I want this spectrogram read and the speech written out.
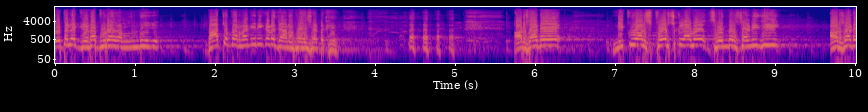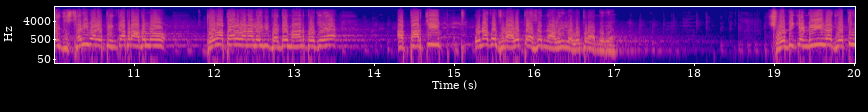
ਇਹ ਪਹਿਲੇ ਗੇੜਾ ਪੂਰਾ ਕਰ ਲੈਂਦੀ ਹੈ ਜੀ। ਬਾਅਦ ਚੋਂ ਕਰ ਲਾਂਗੇ ਨਹੀਂ ਕਿਹੜਾ ਜਾਣਾ ਪੈ ਛੱਡ ਕੇ? ਔਰ ਸਾਡੇ ਨਿਕੂਵਾਲ ਸਪੋਰਟਸ ਕਲੱਬ ਸੁਰਿੰਦਰ ਸੈਣੀ ਜੀ ਔਰ ਸਾਡੇ ਸਰੀ ਵਾਲੇ ਪਿੰਕਾ ਭਰਾ ਵੱਲੋਂ ਦੋਵਾਂ ਪਹਿਲਵਾਨਾਂ ਲਈ ਵੀ ਵੱਡੇ ਮਾਣ ਪੁੱਜੇ ਆ। ਆ ਪਰਚੀ ਉਹਨਾਂ ਕੋਲ ਫੜਾ ਲਓ, ਪੈਸੇ ਨਾਲ ਹੀ ਲੈ ਲਓ ਭਰਾ ਮੇਰੇ ਛੋਟੀ ਚੰਡੀ ਦਾ ਜੇਤੂ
